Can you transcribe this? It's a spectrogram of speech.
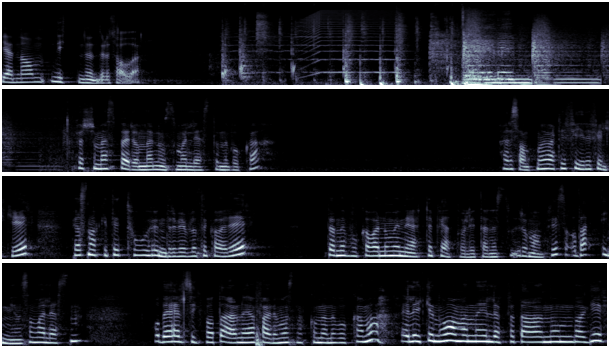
gjennom 1900-tallet. Først må jeg spørre om det er noen som har lest denne boka. Er det sant? Nå har vi vært i fire fylker. Vi har snakket til 200 bibliotekarer. Denne boka var nominert til P2-lytternes romanpris, og det er ingen som har lest den. Og det er jeg helt sikker på at det er når jeg er ferdig med å snakke om denne boka nå. Eller ikke nå, men i løpet av noen dager.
